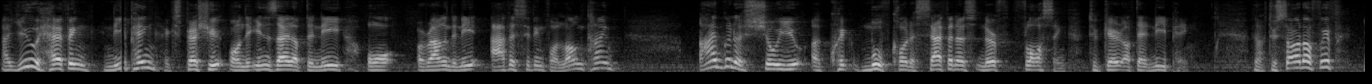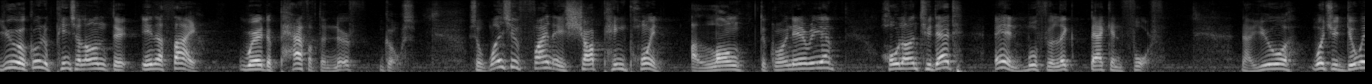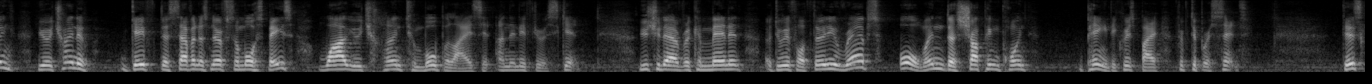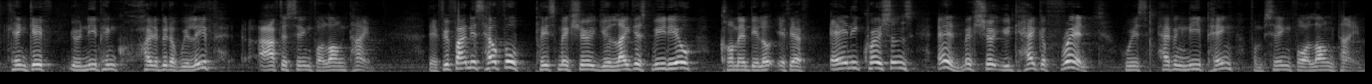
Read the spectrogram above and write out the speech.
Are you having knee pain, especially on the inside of the knee or around the knee after sitting for a long time? I'm going to show you a quick move called the saphenous nerve flossing to get rid of that knee pain. Now, to start off with, you are going to pinch along the inner thigh where the path of the nerve goes. So once you find a sharp pain point along the groin area, hold on to that and move your leg back and forth. Now, you, what you're doing, you're trying to give the saphenous nerve some more space while you're trying to mobilize it underneath your skin. You should have recommended uh, do it for 30 reps or when the sharping point pain decreased by 50%. This can give your knee pain quite a bit of relief after sitting for a long time. If you find this helpful, please make sure you like this video, comment below if you have any questions, and make sure you tag a friend who is having knee pain from sitting for a long time.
